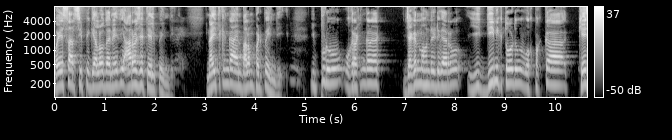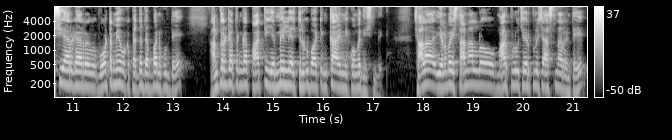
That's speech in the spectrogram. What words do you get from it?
వైఎస్ఆర్సీపీ గెలవదు అనేది ఆ రోజే తేలిపోయింది. నైతికంగా ఆయన బలం పడిపోయింది. ఇప్పుడు ఒక రకంగా జగన్మోహన్ రెడ్డి గారు ఈ దీనికి తోడు ఒక పక్క కేసీఆర్ గారు ఓటమే ఒక పెద్ద దెబ్బ అనుకుంటే అంతర్గతంగా పార్టీ ఎమ్మెల్యేల తిరుగుబాటు ఇంకా ఆయన్ని కొంగదీసింది. చాలా ఎనభై స్థానాల్లో మార్పులు చేర్పులు చేస్తున్నారంటే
